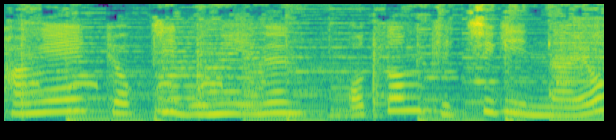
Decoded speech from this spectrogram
방의 벽지 무늬에는 어떤 규칙이 있나요?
